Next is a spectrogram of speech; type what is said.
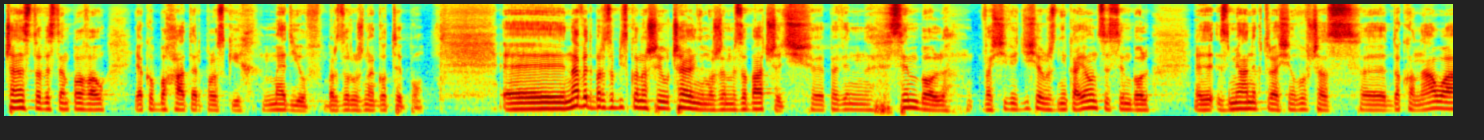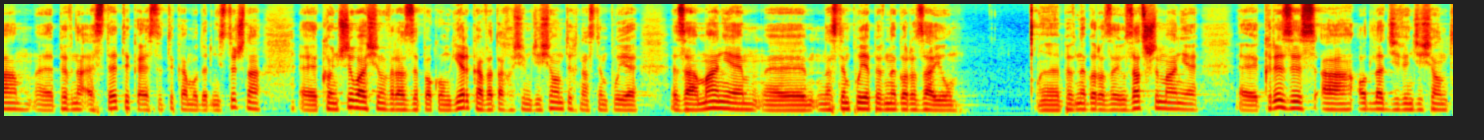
często występował jako bohater polskich mediów bardzo różnego typu. E, nawet bardzo blisko naszej uczelni możemy zobaczyć e, pewien symbol, właściwie dzisiaj już znikający symbol e, zmiany, która się wówczas dokonała. Pewna estetyka, estetyka modernistyczna kończyła się wraz z epoką Gierka. W latach 80. następuje załamanie, następuje pewnego rodzaju pewnego rodzaju zatrzymanie, e, kryzys, a od lat 90.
